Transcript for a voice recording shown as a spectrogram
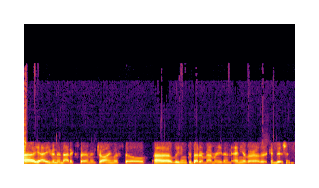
uh, yeah, even in that experiment, drawing was still uh, leading to better memory than any of our other conditions.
